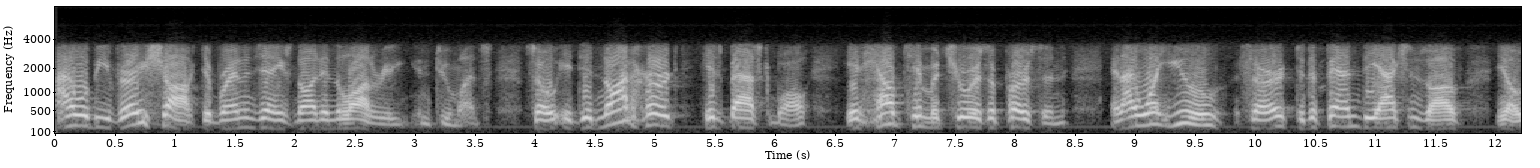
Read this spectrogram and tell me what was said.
I will be very shocked if Brandon Jennings not in the lottery in two months. So it did not hurt his basketball. It helped him mature as a person. And I want you, sir, to defend the actions of you know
